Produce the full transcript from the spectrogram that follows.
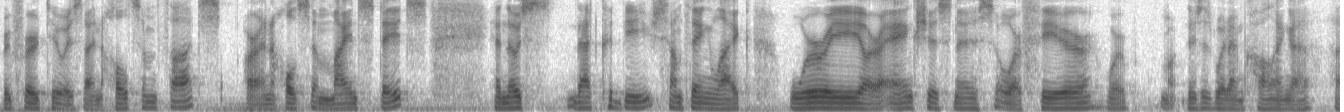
referred to as unwholesome thoughts or unwholesome mind states. And those that could be something like worry or anxiousness or fear. Or this is what I'm calling a, a,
